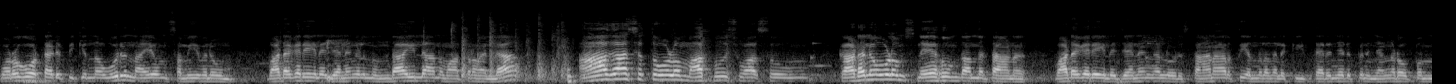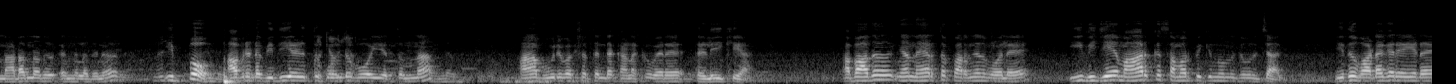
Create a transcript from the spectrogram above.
പുറകോട്ടടുപ്പിക്കുന്ന ഒരു നയവും സമീപനവും വടകരയിലെ ജനങ്ങളിൽ നിന്ന് ഉണ്ടായില്ല എന്ന് മാത്രമല്ല ആകാശത്തോളം ആത്മവിശ്വാസവും കടലോളം സ്നേഹവും തന്നിട്ടാണ് വടകരയിലെ ജനങ്ങൾ ഒരു സ്ഥാനാർത്ഥി എന്നുള്ള നിലയ്ക്ക് ഈ തെരഞ്ഞെടുപ്പിന് ഞങ്ങളുടെ ഒപ്പം നടന്നത് എന്നുള്ളതിന് ഇപ്പോ അവരുടെ വിധിയെഴുത്ത് കൊണ്ടുപോയി എത്തുന്ന ആ ഭൂരിപക്ഷത്തിന്റെ കണക്ക് വരെ തെളിയിക്കുകയാണ്. അപ്പൊ അത് ഞാൻ നേരത്തെ പറഞ്ഞതുപോലെ ഈ വിജയം ആർക്ക് സമർപ്പിക്കുന്നു എന്ന് ചോദിച്ചാൽ ഇത് വടകരയുടെ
